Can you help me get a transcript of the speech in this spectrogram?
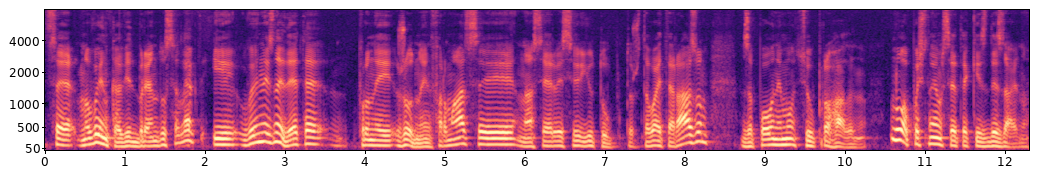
це новинка від бренду Select, і ви не знайдете про неї жодної інформації на сервісі YouTube. Тож давайте разом заповнимо цю прогалину. Ну а почнемо все-таки з дизайну.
